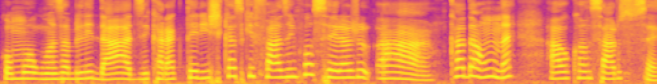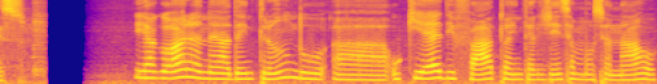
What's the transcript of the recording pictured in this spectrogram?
como algumas habilidades e características que fazem você a, a cada um, né, a alcançar o sucesso. E agora, né, adentrando a, o que é de fato a inteligência emocional,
